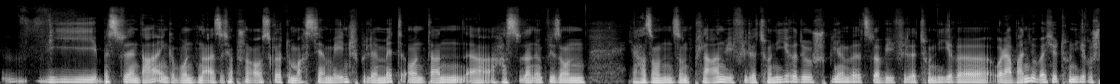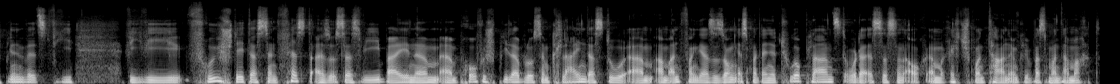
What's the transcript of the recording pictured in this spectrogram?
Wie bist du denn da eingebunden? Also ich habe schon rausgehört, du machst ja Medenspiele mit und dann äh, hast du dann irgendwie so ein ja, so so ein Plan, wie viele Turniere du spielen willst oder wie viele Turniere oder wann du welche Turniere spielen willst, wie, wie, wie früh steht das denn fest? Also ist das wie bei einem ähm, Profispieler bloß im Kleinen, dass du ähm, am Anfang der Saison erstmal deine Tour planst oder ist das dann auch ähm, recht spontan irgendwie, was man da macht?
